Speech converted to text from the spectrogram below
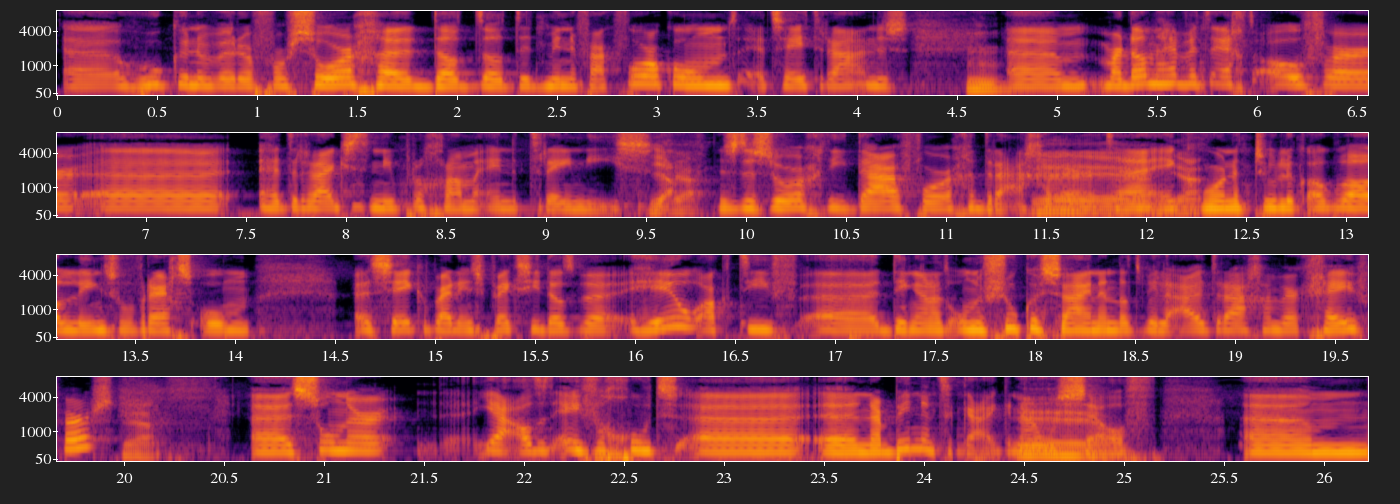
eh, hoe kunnen we ervoor zorgen dat, dat dit minder vaak voorkomt, et cetera. Dus, Hm. ehm, maar dan hebben we het echt over eh het Rijkstrainee-programma en de trainees. Dus de zorg die daarvoor gedragen Ja, ja, werd. ja, Hè? Ik ja. hoor natuurlijk ook wel links of rechts om... eh, zeker bij de inspectie, dat we heel actief eh, dingen aan het onderzoeken zijn en dat willen uitdragen aan werkgevers. Ja. Eh, zonder ja, altijd even goed naar binnen te kijken, naar onszelf. Ehm,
